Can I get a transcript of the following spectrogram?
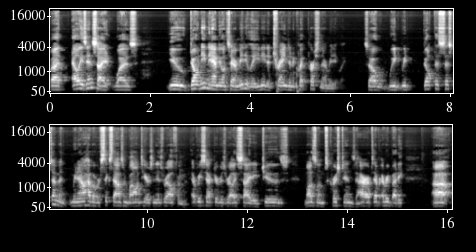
But Eli's insight was you don't need an ambulance there immediately. You need a trained and equipped person there immediately. So we, we built this system, and we now have over 6,000 volunteers in Israel from every sector of Israeli society Jews, Muslims, Christians, Arabs, everybody, uh,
